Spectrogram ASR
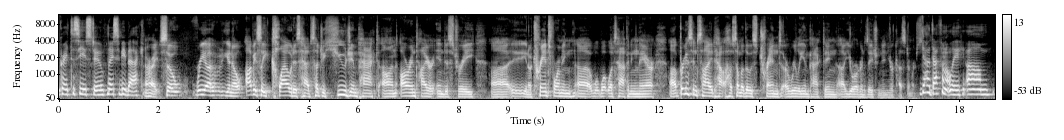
Great to see you, Stu. Nice to be back. All right, so Ria, you know, obviously cloud has had such a huge impact on our entire industry, uh, you know, transforming uh, what, what's happening there. Uh, bring us inside how, how, some of those trends are really impacting uh, your organization and your customers. Yeah, definitely. Um,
